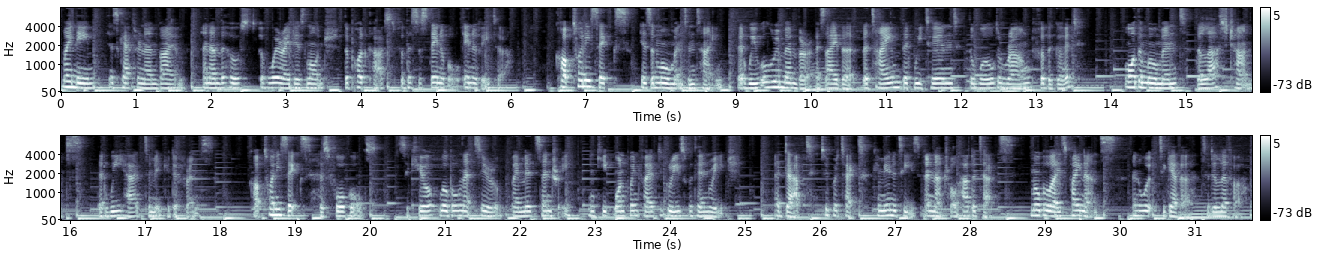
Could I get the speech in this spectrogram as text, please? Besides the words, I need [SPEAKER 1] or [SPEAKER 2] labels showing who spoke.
[SPEAKER 1] My name is Catherine Ann Byam, and I'm the host of Where Ideas Launch, the podcast for the sustainable innovator. COP26 is a moment in time that we will remember as either the time that we turned the world around for the good, or the moment, the last chance that we had to make a difference. COP26 has four goals secure global net zero by mid century and keep 1.5 degrees within reach, adapt to protect communities and natural habitats, mobilize finance, and work together to deliver.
